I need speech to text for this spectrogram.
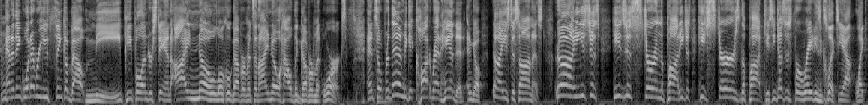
I think whatever you think about me, people understand I know local governments and I know how the government works. And so for them to get caught red-handed and go, "No, he's dishonest. No, he's just he's just stirring the pot. He just he stirs the pot, Casey. He does this for ratings and clicks. Yeah, like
